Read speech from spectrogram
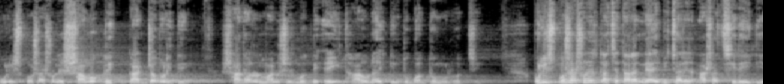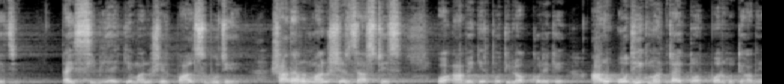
পুলিশ প্রশাসনের সামগ্রিক কার্যাবলীতে সাধারণ মানুষের মধ্যে এই ধারণাই কিন্তু বদ্ধমূল হচ্ছে। পুলিশ প্রশাসনের কাছে তারা ন্যায় বিচারের আশা ছেড়েই দিয়েছে। তাই সিবিআইকে মানুষের পালস বুঝে, সাধারণ মানুষের জাস্টিস ও আবেগের প্রতি লক্ষ্য রেখে আরও অধিক মাত্রায় তৎপর হতে হবে।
